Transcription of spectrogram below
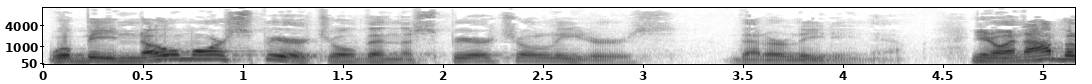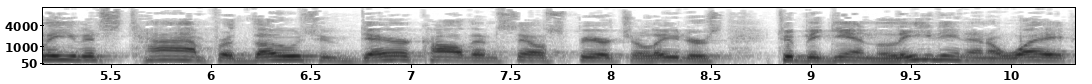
will be no more spiritual than the spiritual leaders that are leading them. You know, and I believe it's time for those who dare call themselves spiritual leaders to begin leading in a way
